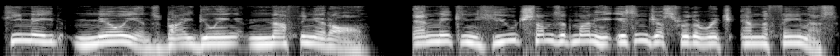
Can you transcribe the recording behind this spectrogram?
He made millions by doing nothing at all. And making huge sums of money isn't just for the rich and the famous.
